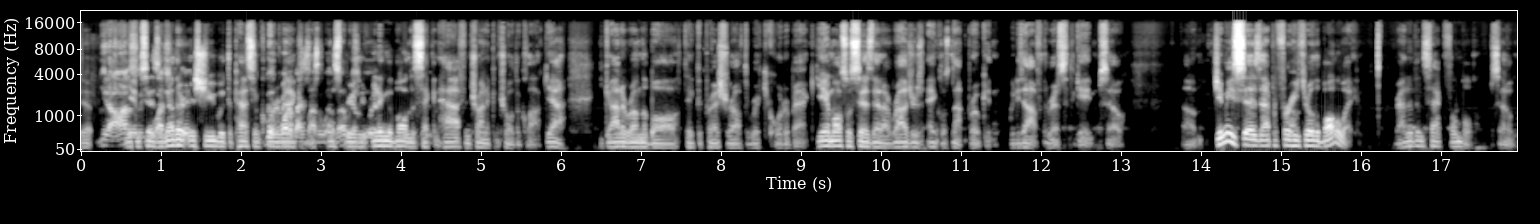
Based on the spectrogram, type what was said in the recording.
Yep. You know, honestly, says another issue with the passing quarterback, quarterback is us really running the ball in the second half and trying to control the clock. Yeah, you got to run the ball, take the pressure off the rookie quarterback. Yam also says that uh, Rodgers' ankle's not broken, but he's out for the rest of the game. So um, Jimmy says I prefer he throw the ball away rather than sack fumble. So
